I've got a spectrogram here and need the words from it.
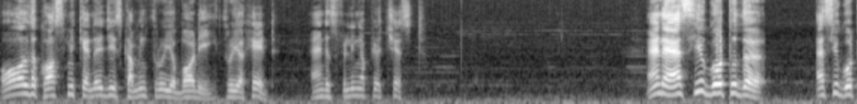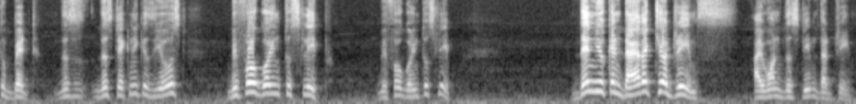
all the cosmic energy is coming through your body, through your head and is filling up your chest and as you go to the as you go to bed this this technique is used before going to sleep before going to sleep. Then you can direct your dreams. I want this dream that dream.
